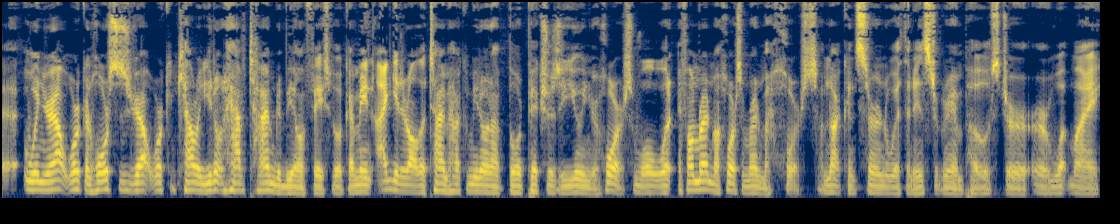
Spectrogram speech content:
uh, when you're out working horses, you're out working cattle, you don't have time to be on Facebook. I mean, I get it all the time. How come you don't have more pictures of you and your horse? Well, if I'm riding my horse, I'm riding my horse. I'm not concerned with an Instagram post or, or what my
